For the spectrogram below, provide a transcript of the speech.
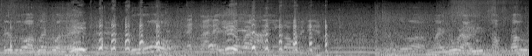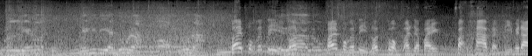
ไอ้จุกโทรหาเพื่อนด่วนเลย ดู เล่นมาเล่นยิงมาจะยิงลงไปดิเอ อไปนู่นอะลุงขับถ้าลุงเลี้ยงเลี้ยงที่ดีอะนู่นอะออกนู่นอะ ไม่ปกติรถไม่ได้ลุงไม่ปกติรถกบมันจะไปฝะข้ามแบบนี้ไม่ได้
